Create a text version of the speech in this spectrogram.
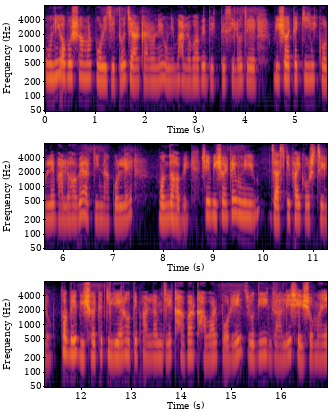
উনি অবশ্য আমার পরিচিত, যার কারণে উনি ভালোভাবে দেখতেছিল যে বিষয়টা কি করলে ভালো হবে আর কি না করলে মন্দ হবে। সেই বিষয়টাই উনি জাস্টিফাই করছিল। তবে বিষয়টা ক্লিয়ার হতে পারলাম যে খাবার খাওয়ার পরে যদি গালে সেই সময়ে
